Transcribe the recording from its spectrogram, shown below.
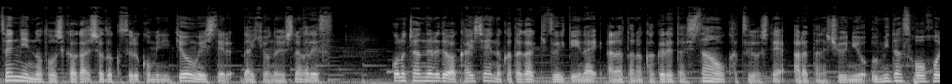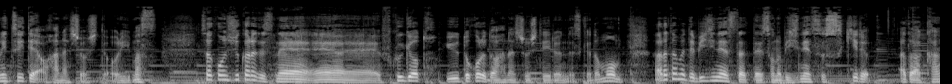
1000人の投資家が所属するコミュニティを運営している代表の吉永です。このチャンネルでは会社員の方が気づいていないあなたの隠れた資産を活用して新たな収入を生み出す方法についてお話をしております。さあ今週からですね、えー、副業というところでお話をしているんですけども、改めてビジネスだったりそのビジネススキル、あとは考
